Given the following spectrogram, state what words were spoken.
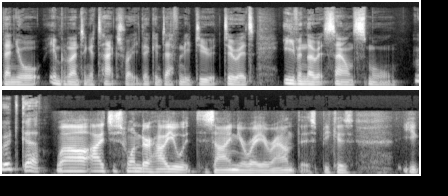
then you're implementing a tax rate that can definitely do, do it, even though it sounds small. Rutger. Well, I just wonder how you would design your way around this because you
